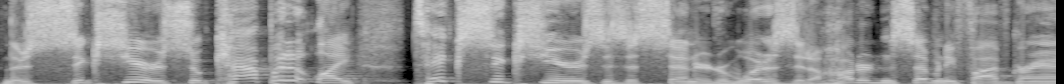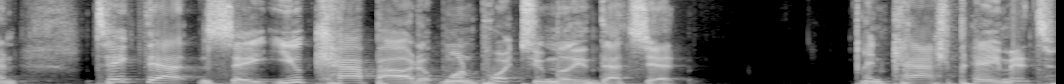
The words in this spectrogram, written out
There's six years. So cap it at like, take six years as a senator. What is it, 175 grand? Take that and say you cap out at 1.2 million. That's it. And cash payment.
